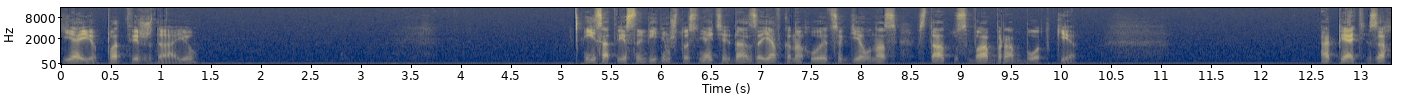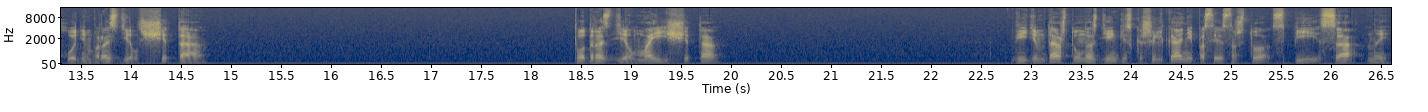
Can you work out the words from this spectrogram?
Я ее подтверждаю. И, соответственно, видим, что снятие, да, заявка находится, где у нас статус в обработке. Опять заходим в раздел «Счета». Подраздел «Мои счета» видим, да, что у нас деньги с кошелька непосредственно что? Списаны.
